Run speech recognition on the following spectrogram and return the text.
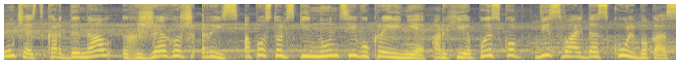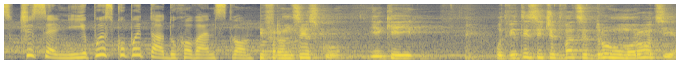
участь кардинал Гжегош Рись, апостольський нунцій в Україні, архієпископ Вісвальдас Кульбокас, чисельні єпископи та духовенство. Франциску, який у 2022 році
